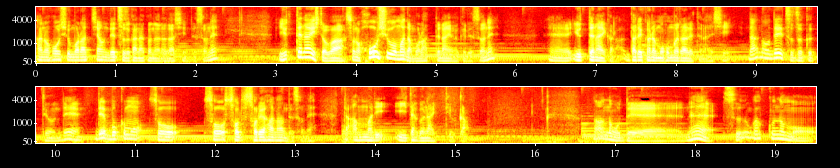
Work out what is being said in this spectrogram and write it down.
あの報酬もらっちゃうんで続かなくなるらしいんですよね。言ってない人はその報酬をまだもらってないわけですよね、えー言ってないから。誰からも褒められてないし。なので続くっていうんでで僕もそうそうそれ派なんですよね。であんまり言いたくないっていうか。なのでね数学のも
